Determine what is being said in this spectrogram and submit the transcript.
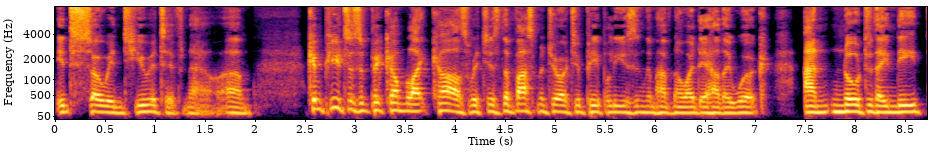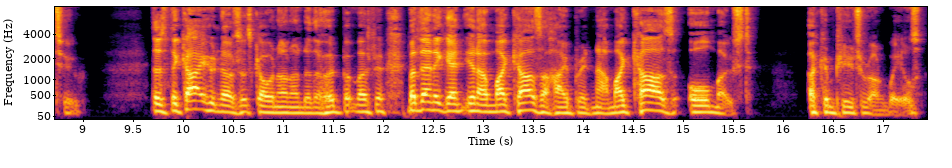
It's so intuitive now. Um, computers have become like cars, which is the vast majority of people using them have no idea how they work and nor do they need to. There's the guy who knows what's going on under the hood, but most people, but then again, you know, my car's a hybrid now. My car's almost a computer on wheels.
